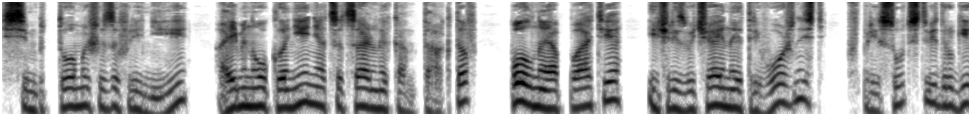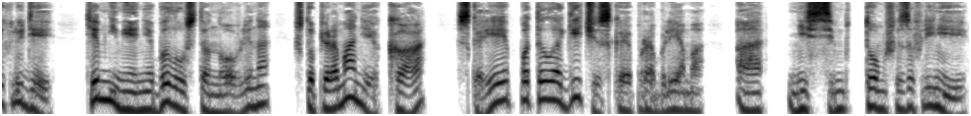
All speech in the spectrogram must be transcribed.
симптомы шизофрении, а именно уклонение от социальных контактов, полная апатия и чрезвычайная тревожность в присутствии других людей. Тем не менее, было установлено, что пиромания К скорее патологическая проблема, а не симптом шизофрении.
